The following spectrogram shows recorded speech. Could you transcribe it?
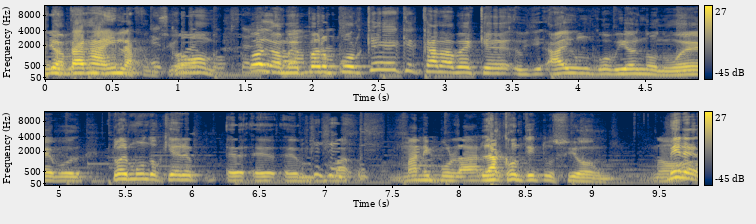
ellos están ahí en la función. Cuerpo, Óigame, pero. ¿por qué es que cada vez que hay un gobierno nuevo, todo el mundo quiere eh, eh, eh, ma- Manipular. la constitución? No. Mire,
